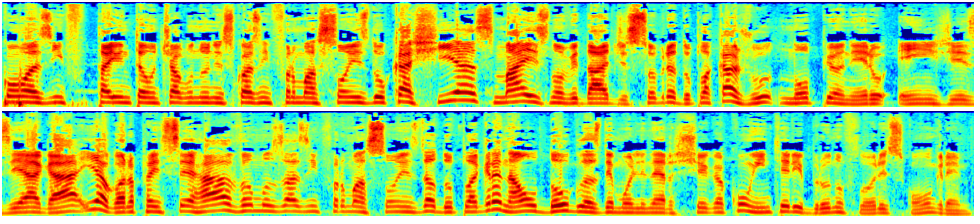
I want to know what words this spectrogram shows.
Com as inf... Tá aí então o Thiago Nunes com as informações do Caxias, mais novidades sobre a dupla Caju no Pioneiro em GZH. E agora para encerrar, vamos às informações da dupla Grenal. Douglas Demoliner chega com o Inter e Bruno Flores com o Grêmio.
